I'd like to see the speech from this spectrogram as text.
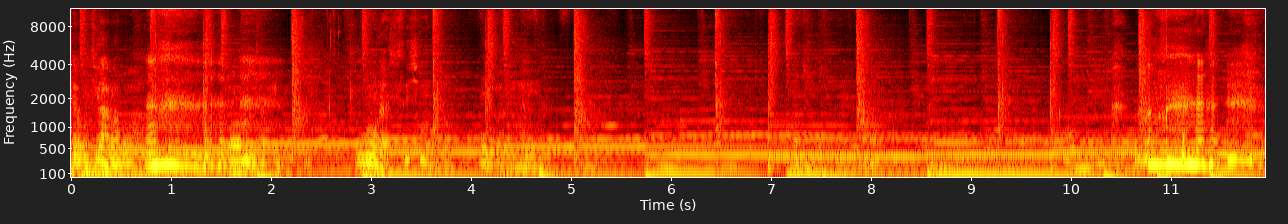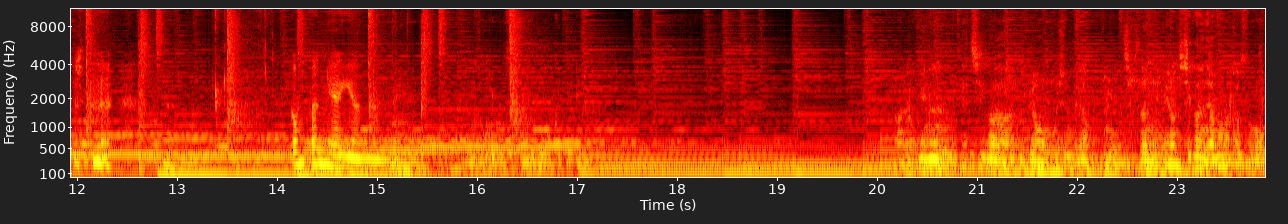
에 어떻게 알아봐. 죄송합니다. 구글 아직 쓰시는 거죠? 네. 껌빵냥이었는데. 어렸어요 그들이. 아 여기는 태치가 입양 온 곳인데요. 음, 집사님이랑 시간이 안 맞아서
